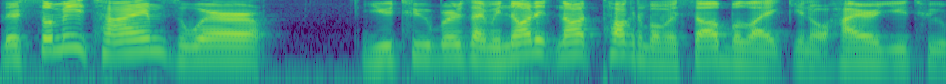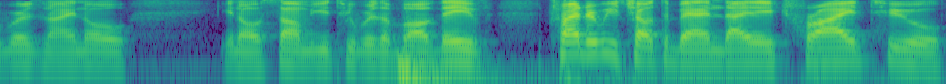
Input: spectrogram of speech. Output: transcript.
there's so many times where YouTubers. I mean, not not talking about myself, but like you know, higher YouTubers, and I know you know some YouTubers above. They've tried to reach out to Bandai. They tried to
